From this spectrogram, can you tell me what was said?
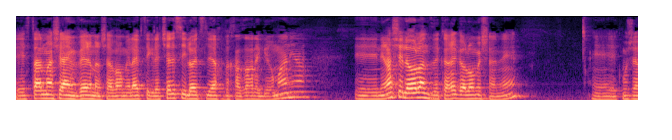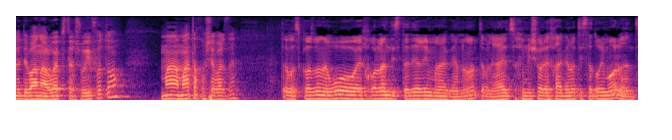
אה, סטייל מה שהיה עם ורנר, שעבר מלייפציג לצ'לסי, לא הצליח וחזר לגרמניה. אה, נראה שלהולנד זה כרגע לא משנה. אה, כמו שדיברנו על ובסטר שהוא העיף אותו. מה, מה אתה חושב על זה? טוב, אז כל הזמן אמרו איך הולנד יסתדר עם ההגנות, אבל נראה לי צריכים לשאול איך ההגנות יסתדרו עם הולנד.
